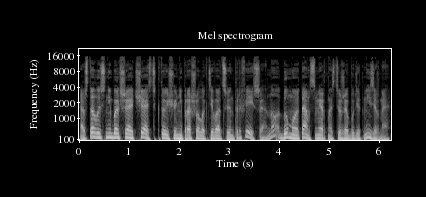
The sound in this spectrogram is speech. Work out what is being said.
Осталась небольшая часть, кто еще не прошел активацию интерфейса, но, думаю, там смертность уже будет мизерная.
